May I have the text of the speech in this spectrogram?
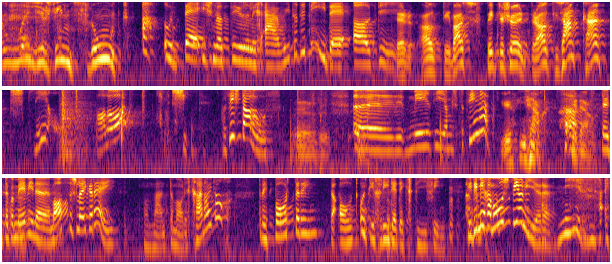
Ruhe, ihr seid laut. ah, und der ist natürlich auch wieder dabei, der Alte. Der alte was? Bitte schön, der alte Sack, hä? Psst, Leo. Hallo? Shit. Was ist da los? Äh, wir sind am Spazieren. Ja, ja genau. Tönt aber mehr wie eine Massenschlägerei. Moment mal, ich kenne euch doch. Die Reporterin, der Alt und die kleine Detektivin. Sind die mich am Ausspionieren? Mir? Nein,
